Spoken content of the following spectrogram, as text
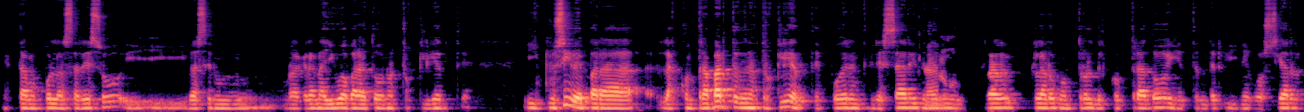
estamos por lanzar eso y, va a ser una gran ayuda para todos nuestros clientes, inclusive para las contrapartes de nuestros clientes, poder ingresar y tener un claro control del contrato y entender y negociar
